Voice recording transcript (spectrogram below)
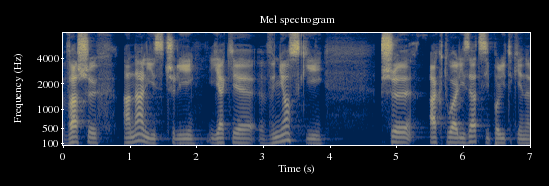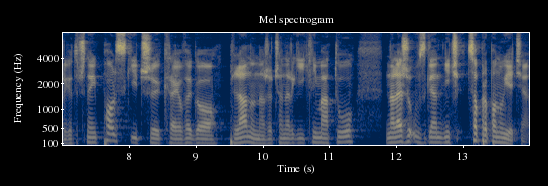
Waszych analiz, czyli jakie wnioski przy aktualizacji polityki energetycznej Polski czy Krajowego Planu na rzecz Energii i Klimatu należy uwzględnić, co proponujecie?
